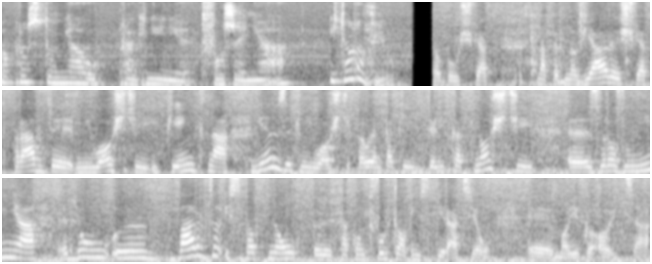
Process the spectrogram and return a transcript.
po prostu miał pragnienie tworzenia i to robił. To był świat na pewno wiary, świat prawdy, miłości i piękna. Język miłości, pełen takiej delikatności, e, zrozumienia, e, był e, bardzo istotną taką twórczą inspiracją mojego ojca.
